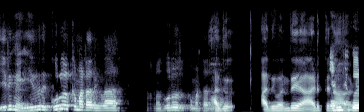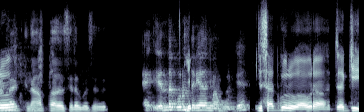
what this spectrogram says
இருங்க. ம். இவரு குரு இருக்க மாட்டாருங்களா? நம்ம குரு இருக்க மாட்டாருங்களா அது அது வந்து அடுத்த எந்த குரு? ரெண்டாயிரத்தி நாற்பதாவது சிலபஸ் அது. எ- எந்த குருன்னு தெரியாதுங்களா உங்களுக்கு? சத்குரு அவரா? ஜக்கி?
